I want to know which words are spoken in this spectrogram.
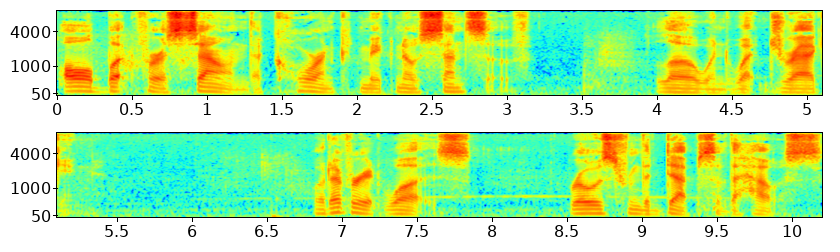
All but for a sound that Corin could make no sense of low and wet dragging. Whatever it was, rose from the depths of the house.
